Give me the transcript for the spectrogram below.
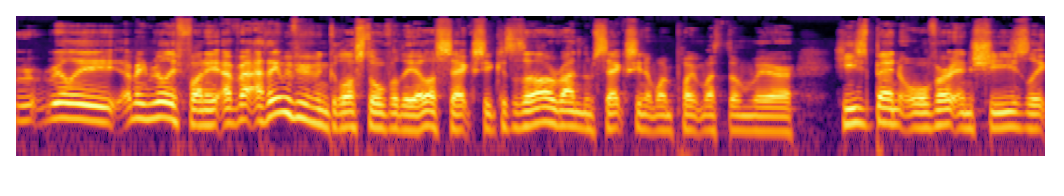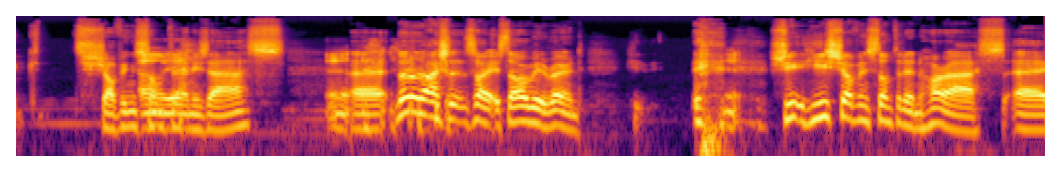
really, I mean, really funny. I, think we've even glossed over the other sex scene because there's another random sex scene at one point with them where he's bent over and she's like shoving something oh, yeah. in his ass. Uh, no, no, no. Actually, sorry, it's the other way around. she he's shoving something in her ass. Uh,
